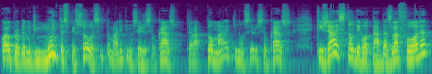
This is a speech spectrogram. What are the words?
qual é o problema de muitas pessoas, e tomara que não seja o seu caso, sei lá, tomara que não seja o seu caso, que já estão derrotadas lá fora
